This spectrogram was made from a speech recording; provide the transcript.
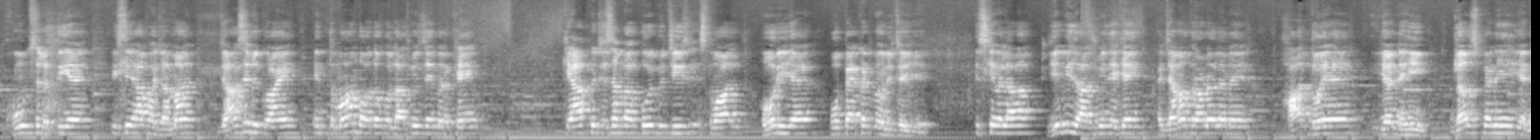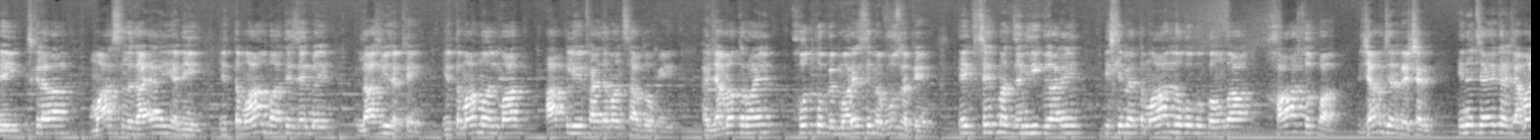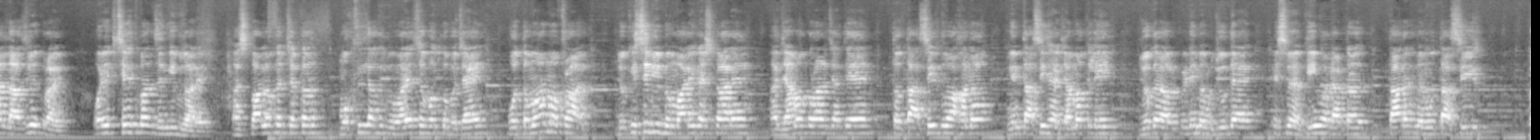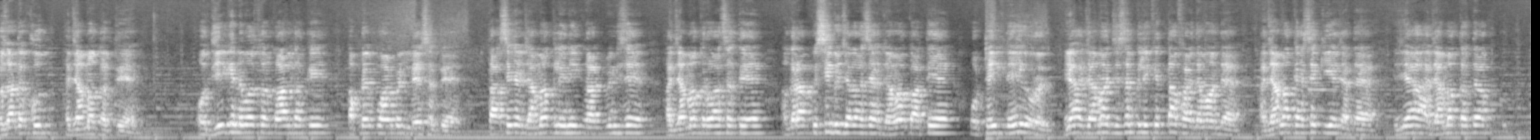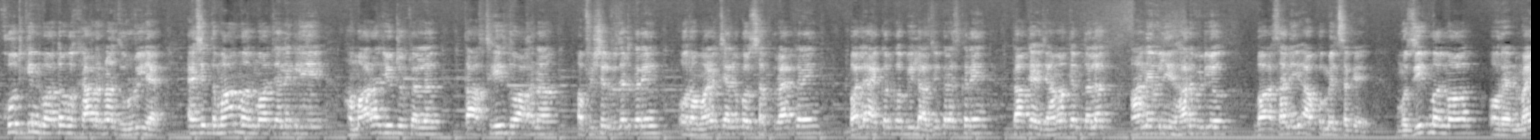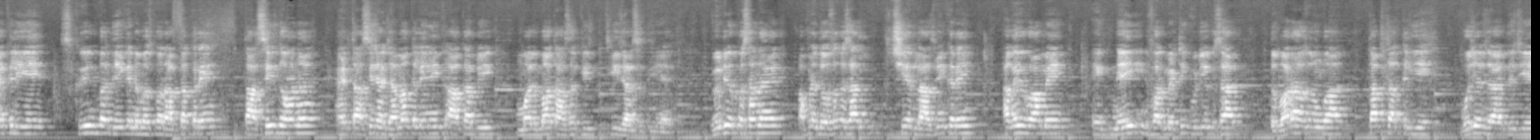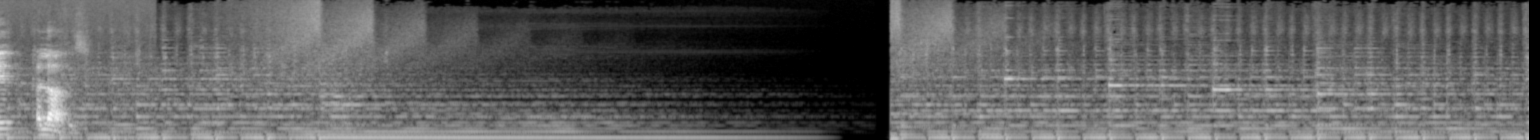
खून से लगती हैं, इसलिए आप हजामा जहाँ से भी कराएँ, इन तमाम बातों को लाजमी जहन में रखें कि आपके जिसम पर कोई भी चीज़ इस्तेमाल हो रही है, वो पैकेट में होनी चाहिए। इसके अलावा ये भी लाजमी देखें, हजामा कराने वाले ने हाथ धोए हैं या नहीं ग्लव्स पहने या नहीं, इसके अलावा मास्क लगाया है या नहीं, ये तमाम बातें जेन में लाजमी रखें। ये तमाम मालूम आपके लिए फ़ायदेमंद साबित होगी। हजामा करवाएँ, खुद को बीमारी से महफूज रखें। एक सेहतमंद ज़िंदगी गुजारें, इसलिए मैं तमाम लोगों को कहूँगा खास तौर पर यंग जनरेशन इन्हें चाहिए कि हजामा लाजमी करवाएँ। और एक सेहतमंद ज़िंदगी गुजारें। अस्पतालों के चक्कर, मुख्तलिफ़ की बीमारी से खुद को बचाएँ। वो तमाम अफराद जो किसी भी बीमारी का शिकार है हजामा कराना चाहते हैं तो तासीर दवाखाना इन तासीर हजामा क्लिनिक जो कि रावलपिंडी में मौजूद है, इसमें हकीम और डॉक्टर तारक महमूद तासीर बजाते खुद हजामा करते हैं। और दिए गए नंबर पर कॉल करके अपने अपॉइंटमेंट ले सकते हैं। तासीर हजामा क्लिनिक राजपिंडी से हजामा करवा सकते हैं। अगर आप किसी भी जगह से हजामा करते हैं और ठीक नहीं हो रहे यह हजामा जिसम के लिए कितना फ़ायदेमंद है? हजामा कैसे किया जाता है? यह हजामा करते खुद किन बातों का ख्याल रखना ज़रूरी है। ऐसी तमाम मालूम जानने के लिए हमारा यूट्यूब चैनल तासीर दवाखाना ऑफिशियल विज़िट करें और हमारे चैनल को सब्सक्राइब करें बेल आइकन को भी लाजमी प्रेस करें ताकि हजामा के मतलब आने वाली हर वीडियो बसानी आपको मिल सके। मजीद मालूम और रहनमाई के लिए स्क्रीन पर दिए गए नंबर पर रब्ता करें। तासीर दवाना एंड तासीर हजामा क्लिनिक आकर भी मालूम हासिल की, की जा सकती है। वीडियो पसंद आए अपने दोस्तों के साथ शेयर लाजमी करें। अगले बार में एक नई इन्फॉर्मेटिव वीडियो के साथ दोबारा हाजिर तब तक के लिए मुझे इजाज़त दीजिए। अल्लाह हाफिज़।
